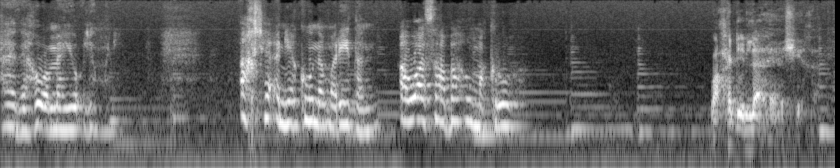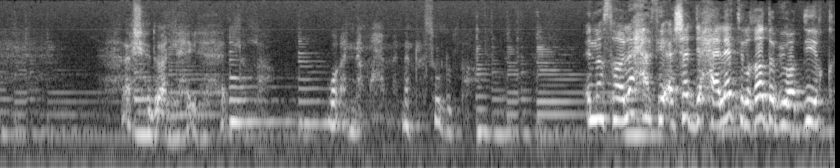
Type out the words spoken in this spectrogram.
هذا هو ما يؤلمني. أخشى أن يكون مريضا أو أصابه مكروه. وحد الله يا شيخة. أشهد أن لا إله إلا الله وأن محمدا رسول الله. إن صالح في أشد حالات الغضب والضيق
